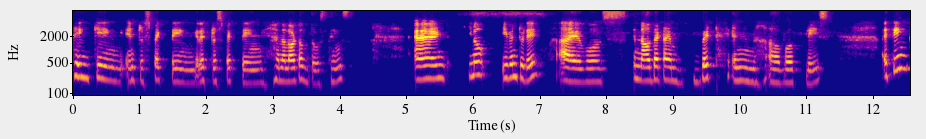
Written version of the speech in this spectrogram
thinking, introspecting, retrospecting, and a lot of those things. And, you know, even today, I was, now that I'm bit in a workplace, I think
